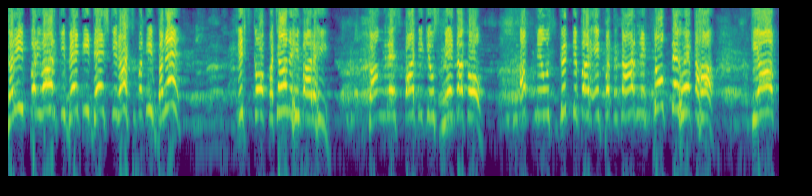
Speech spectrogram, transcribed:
गरीब परिवार की बेटी देश की राष्ट्रपति बने, इसको पचा नहीं पा रही। कांग्रेस पार्टी के उस नेता को अपने उस कृत्य पर एक पत्रकार ने टोकते हुए कहा कि आप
